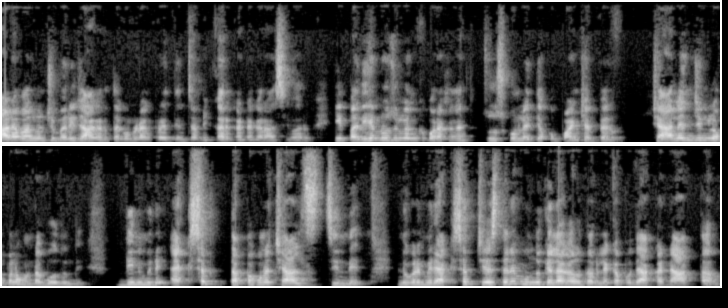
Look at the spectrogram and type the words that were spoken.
ఆడవాళ్ళ నుంచి మరీ జాగ్రత్తగా ఉండడానికి ప్రయత్నించండి కర్కటక రాశి వారు. ఈ పదిహేను రోజులు కనుక ఒక రకంగా చూసుకున్నట్లయితే ఒక పాయింట్ చెప్పాను. ఛాలెంజింగ్ లోపల ఉండబోతుంది. దీన్ని మీరు యాక్సెప్ట్ తప్పకుండా చేయాల్సిందే. ఎందుకంటే మీరు యాక్సెప్ట్ చేస్తేనే ముందుకు వెళ్ళగలుగుతారు లేకపోతే అక్కడనే ఆగుతారు.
